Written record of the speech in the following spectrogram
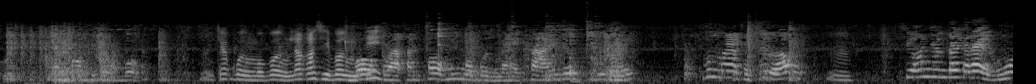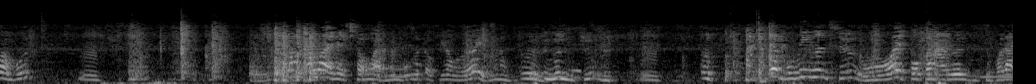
เพิ่นพ่อพี่ต้องบอกมันจักเบิ่งบ่เบิ่งแล้วก็สิเบิ่งบอกติว่าคันพ่อมึงมาเบิ่งนะให้ขายเด้วยดูเลยมึงมาแต่เสื้อเอาอืมเสื้อเอายังได้ก็ได้ง่วงบึ้ดอืม ต้องเอาไว้ให้สสองวันมันบุกตกยังเลยมันต้องเงินซื้ออืมเจ้าบุมีเงินซื้อโอ้ยตัวไปหาเงินสิบ่ได้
